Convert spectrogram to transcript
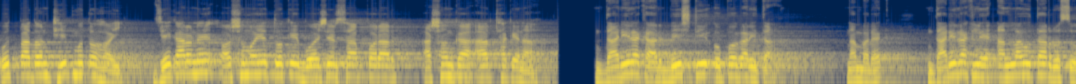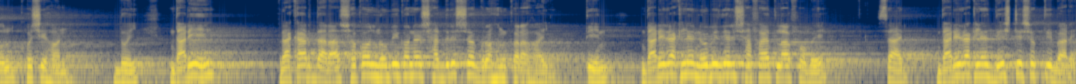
উৎপাদন ঠিকমতো হয়। যে কারণে অসময়ে ত্বকে বয়সের ছাপ পড়ার আশঙ্কা আর থাকে না। দাড়ি রাখার বেশটি উপকারিতা। নাম্বার এক দাড়ি রাখলে আল্লাহ তার রসুল খুশি হন। দুই, দাড়ি রাখার দ্বারা সকল নবীগণের সাদৃশ্য গ্রহণ করা হয়। তিন, দাড়ি রাখলে নবীদের সাফায়াত লাভ হবে। চার, দাড়ি রাখলে দৃষ্টিশক্তি বাড়ে।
